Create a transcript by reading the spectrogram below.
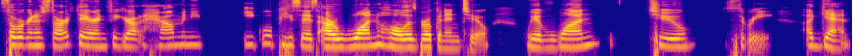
So we're going to start there and figure out how many equal pieces our one whole is broken into. We have one, two, three. Again,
